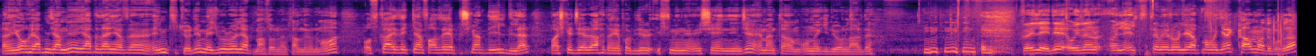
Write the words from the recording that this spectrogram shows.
Hani yok yapmayacağım diyor. Yap sen yap sen. Elim titriyor diye mecbur rol yapmak zorunda kalıyordum ama Oscar Isaac'ten fazla yapışkan değildiler. Başka cerrah da yapabilir ismini şey deyince hemen tamam ona gidiyorlardı. Böyleydi. O yüzden öyle el titreme rolü yapmama gerek kalmadı burada.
